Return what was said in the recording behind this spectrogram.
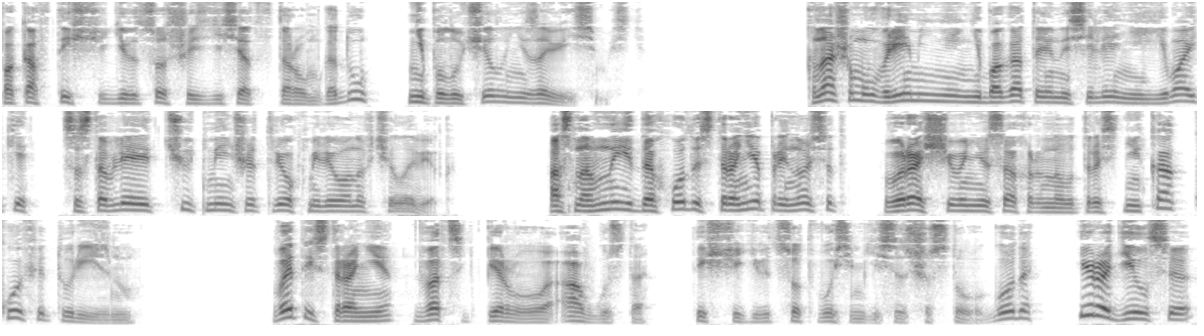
пока в 1962 году не получила независимость. К нашему времени небогатое население Ямайки составляет чуть меньше трех миллионов человек. Основные доходы стране приносят выращивание сахарного тростника, кофе, туризм. В этой стране 21 августа 1986 года и родился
